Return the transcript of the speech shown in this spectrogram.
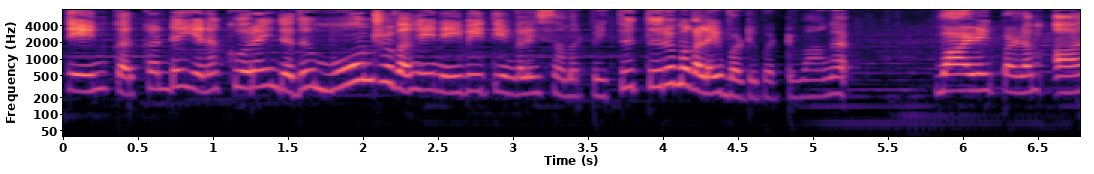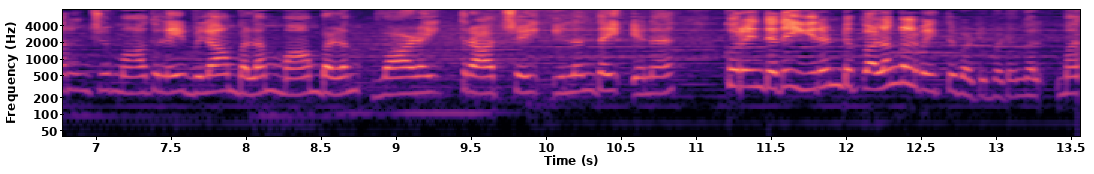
தேன் கற்கண்டு என குறைந்தது மூன்று வகை நெய்வேத்தியங்களை சமர்ப்பித்து திருமகளை வழிபட்டுவாங்க. வாழைப்பழம் ஆரஞ்சு மாதுளை விளாம்பழம் மாம்பழம் வாழை திராட்சை இலந்தை என குறைந்தது இரண்டு பழங்கள் வைத்து வழிபடுங்கள். ம-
